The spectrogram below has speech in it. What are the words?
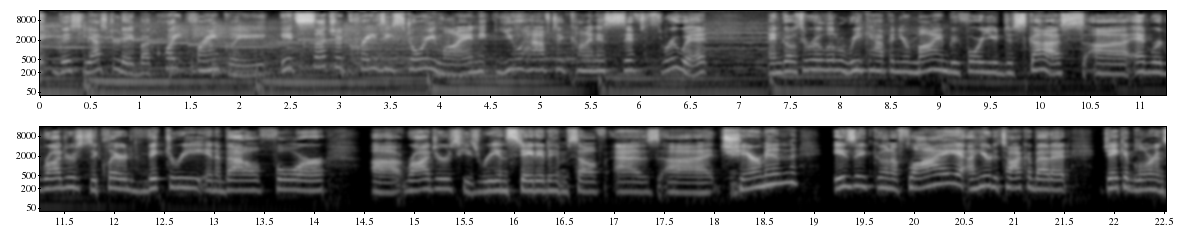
about it this yesterday, but quite frankly, it's such a crazy storyline. You have to kind of sift through it and go through a little recap in your mind before you discuss. Uh, Edward Rogers declared victory in a battle for uh, Rogers. He's reinstated himself as uh, chairman. Is it going to fly? Uh, here to talk about it, Jacob Lorinc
